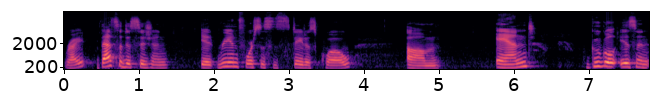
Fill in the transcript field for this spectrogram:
right? That's a decision. It reinforces the status quo. Um, and Google isn't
